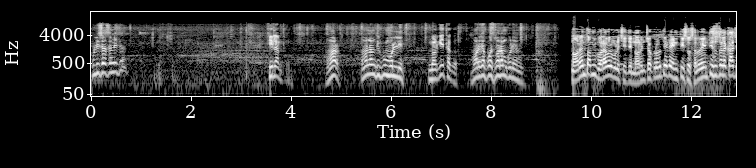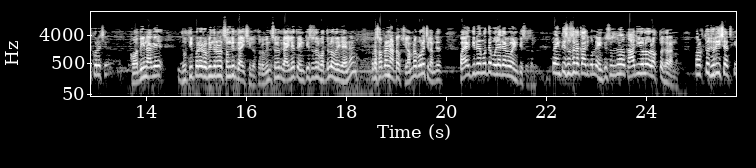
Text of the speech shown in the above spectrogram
পুলিশ আসেনি তো। কি নাম আমার আমার নাম দীপু মল্লিক। মর্গেই থাকো। মর্গে পোস্টমর্টম করি আমি। নরেন তো আমি বরাবর বলেছি যে নরেন চক্রবর্তী একটা এন্টি সোশ্যাল ও এন্টি সোশ্যালে কাজ করেছে। কদিন আগে ধুতি পরে রবীন্দ্রনাথ সংগীত গাইছিল। তো রবীন্দ্রসঙ্গীত গাইলে তো এন্টি সোশ্যাল ভদ্রলোক হয়ে যায় না? ওটা সবটাই নাটক ছিল। আমরা বলেছিলাম যে কয়েকদিনের মধ্যে বোঝা যাবে ও এন্টি সোশ্যাল। তো এন্টি সোশ্যালে কাজ করল। এন্টি সোশ্যালের কাজই হলো রক্ত ঝরানো। রক্ত ঝরিয়েছে আজকে।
